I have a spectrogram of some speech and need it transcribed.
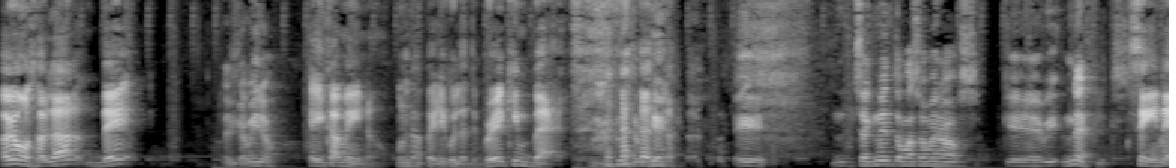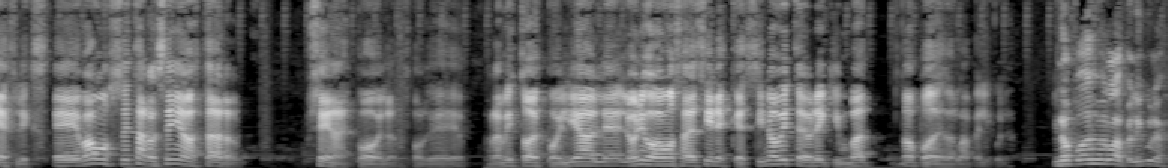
Hoy vamos a hablar de El camino. El Camino, una película de Breaking Bad. Bien. Eh, un segmento más o menos que Netflix. Sí, Netflix. Eh, vamos, esta reseña va a estar llena de spoilers, porque para mí es todo spoileable. Lo único que vamos a decir es que si no viste Breaking Bad, no podés ver la película. ¿No podés ver la película?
